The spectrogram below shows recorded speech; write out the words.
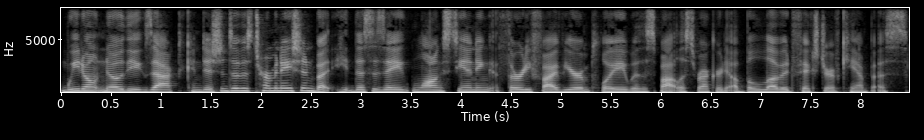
we don't know the exact conditions of his termination, but he, this is a longstanding 35 year employee with a spotless record, a beloved fixture of campus.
